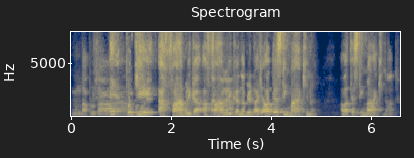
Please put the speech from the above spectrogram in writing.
não dá para usar. É, porque a fábrica, a Vai fábrica, na verdade, ela testa em máquina. Ela testa em máquina. Exato.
